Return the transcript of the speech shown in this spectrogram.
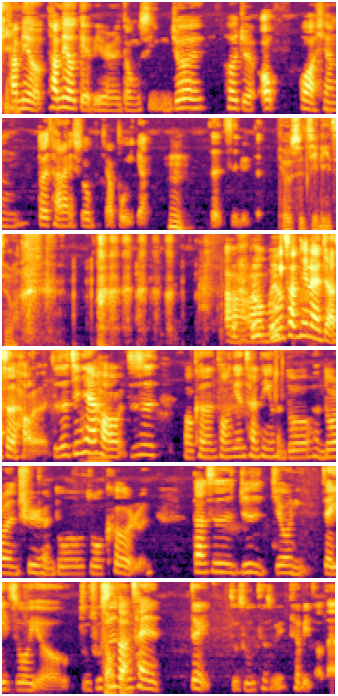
些他没有他没有给别人的东西，你就会。会觉得哦，我好像对他来说比较不一样。嗯，这次绿灯有实际例子吗？啊，我们用餐厅来假设好了，只是今天好，就是哦，可能同一间餐厅有很多很多人去，很多桌客人，但是就是只有你这一桌有主厨私房菜，对，煮出特殊特别招待。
